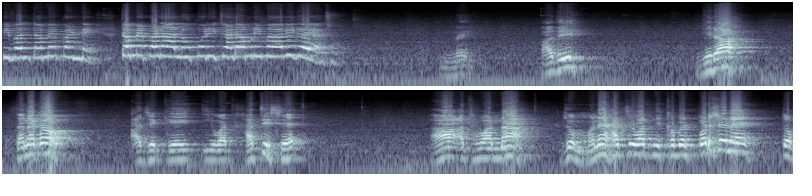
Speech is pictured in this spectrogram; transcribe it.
ઇવન તમે પણ નહીં. તમે પણ આ લોકોની ચડામણીમાં આવી ગયા છો. નહીં. આદિ મીરા તને કહો આજે કે એ વાત સાચી છે? હા અથવા ના? જો મને સાચી વાતની ખબર પડશે ને તો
